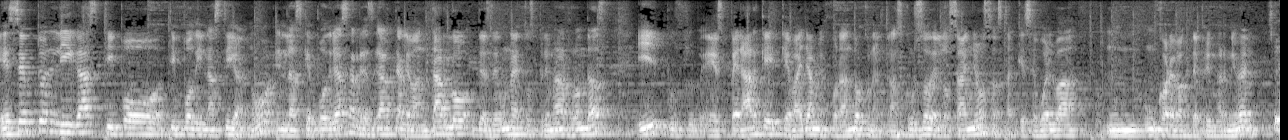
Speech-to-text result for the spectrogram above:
excepto en ligas tipo, tipo dinastía, ¿no? En las que podrías arriesgarte a levantarlo desde una de tus primeras rondas y pues, esperar que, que vaya mejorando con el transcurso de los años hasta que se vuelva un, un, coreback de primer nivel. Sí,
